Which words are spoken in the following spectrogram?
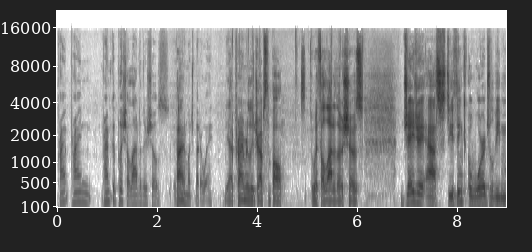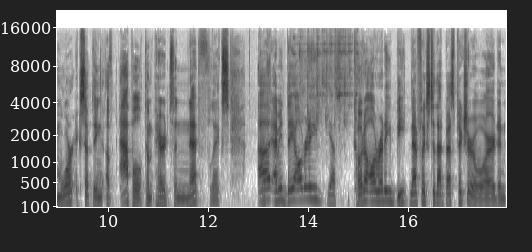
Prime, Prime, Prime could push a lot of their shows in a much better way. yeah, Prime really drops the ball with a lot of those shows. JJ asks, "Do you think awards will be more accepting of Apple compared to Netflix?" Uh, I mean, they already Yes. Coda already beat Netflix to that Best Picture award, and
